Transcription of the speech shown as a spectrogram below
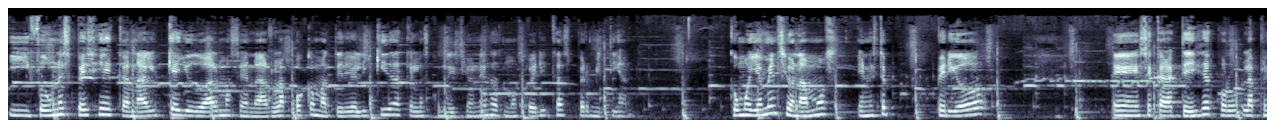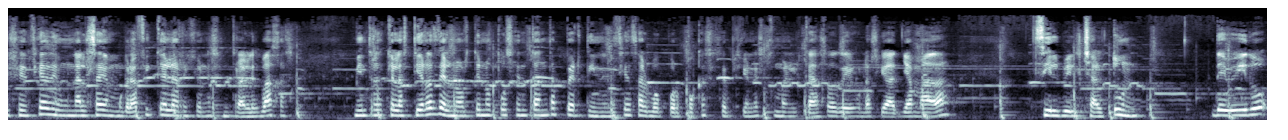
y fue una especie de canal que ayudó a almacenar la poca materia líquida que las condiciones atmosféricas permitían. Como ya mencionamos, en este periodo eh, se caracteriza por la presencia de un alza demográfica en las regiones centrales bajas, mientras que las tierras del norte no poseen tanta pertinencia salvo por pocas excepciones como en el caso de una ciudad llamada Silvilchaltún, debido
